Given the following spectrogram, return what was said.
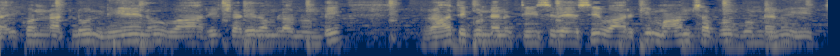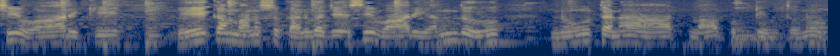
గైకొన్నట్లు నేను వారి శరీరంలో నుండి రాతి గుండెను తీసివేసి వారికి మాంసపు గుండెను ఇచ్చి వారికి ఏక మనస్సు కలుగజేసి వారి అందు నూతన ఆత్మ పుట్టింతును.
